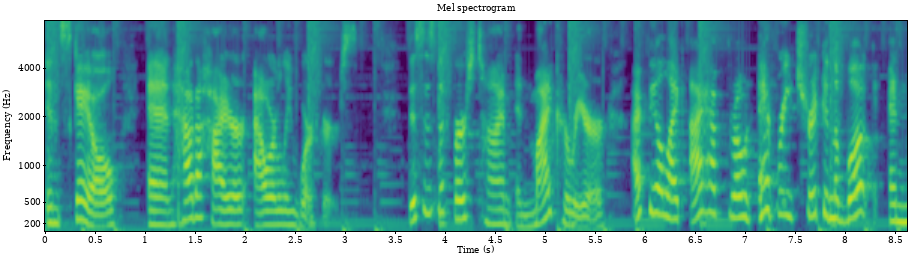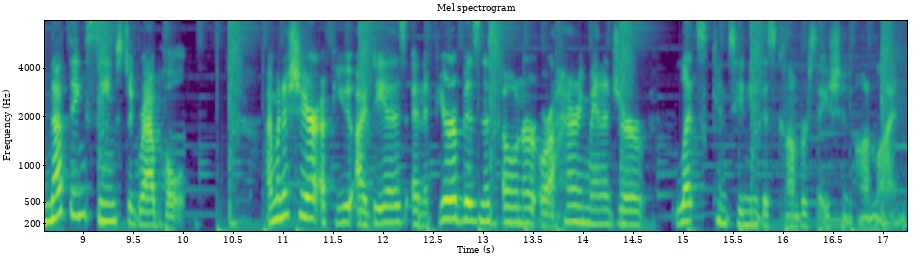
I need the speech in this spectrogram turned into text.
in scale and how to hire hourly workers. This is the first time in my career I feel like I have thrown every trick in the book and nothing seems to grab hold. I'm going to share a few ideas, and if you're a business owner or a hiring manager, let's continue this conversation online.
